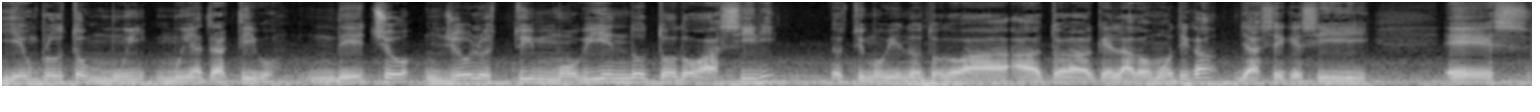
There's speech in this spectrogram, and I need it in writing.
y es un producto muy muy atractivo. De hecho, yo lo estoy moviendo todo a Siri, lo estoy moviendo todo a, toda lo que es la domótica. Ya sé que sí es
